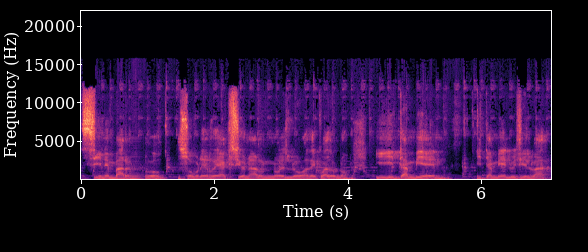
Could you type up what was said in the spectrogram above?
Sin embargo, sobre reaccionar no es lo adecuado, ¿no? Y también, y también Luis Silva,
